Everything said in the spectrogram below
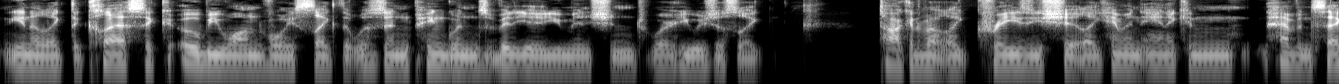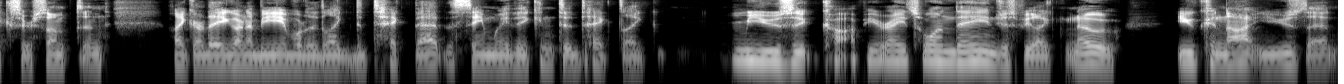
you know, like the classic Obi Wan voice, like that was in Penguin's video you mentioned, where he was just like talking about like crazy shit, like him and Anakin having sex or something. Like, are they going to be able to like detect that the same way they can detect like music copyrights one day and just be like, no, you cannot use that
